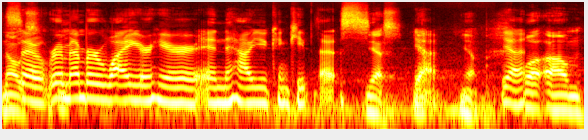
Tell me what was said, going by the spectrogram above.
No, so remember why you're here and how you can keep this. Yes. Yeah. Yeah. Yeah. Well, um,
